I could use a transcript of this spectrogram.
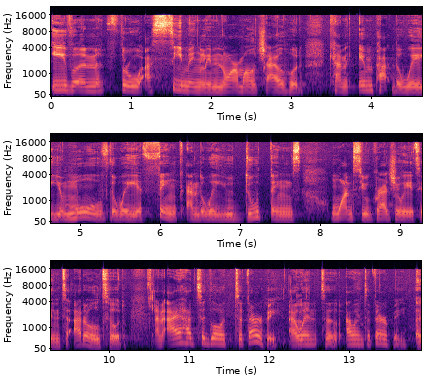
even through a seemingly normal childhood, can impact the way you move, the way you think, and the way you do things once you graduate into adulthood. And I had to go to therapy. I went to I went to therapy. I,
